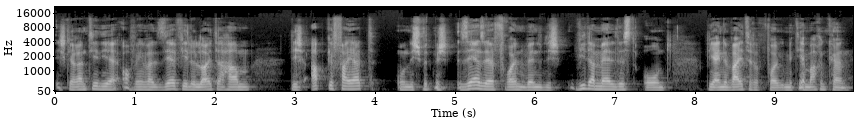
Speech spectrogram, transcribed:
ich garantiere dir, auf jeden Fall sehr viele Leute haben dich abgefeiert und ich würde mich sehr, sehr freuen, wenn du dich wieder meldest und wir eine weitere Folge mit dir machen können.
